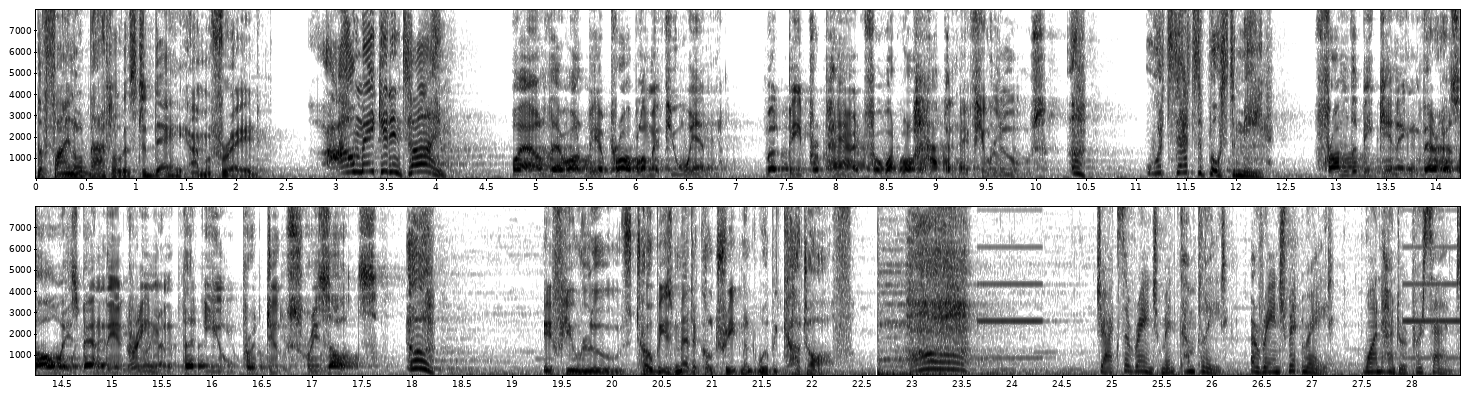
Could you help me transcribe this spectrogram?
The final battle is today, I'm afraid. I'll make it in time! well, there won't be a problem if you win. But be prepared for what will happen if you lose. Uh, what's that supposed to mean? From the beginning, there has always been the agreement that you produce results. If you lose, Toby's medical treatment will be cut off. Jack's arrangement complete. Arrangement rate 100%.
